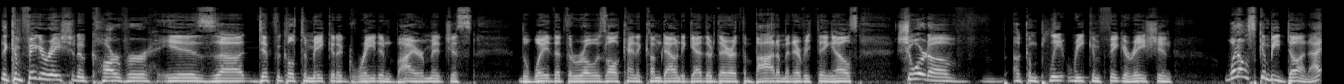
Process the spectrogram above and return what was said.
the configuration of Carver is uh, difficult to make it a great environment. Just the way that the rows all kind of come down together there at the bottom and everything else, short of a complete reconfiguration. What else can be done? I,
